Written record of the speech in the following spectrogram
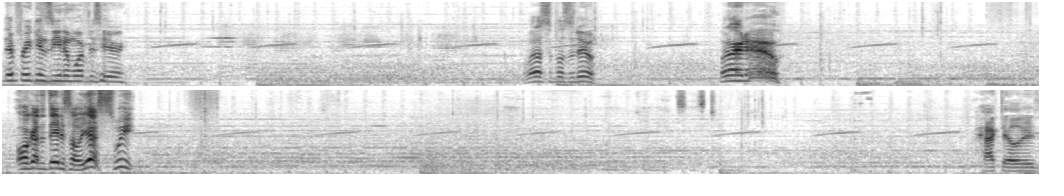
The freaking xenomorph is here. What else am I supposed to do? What do I do? Oh, I got the data cell. Yes, sweet. Hacked elevators.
